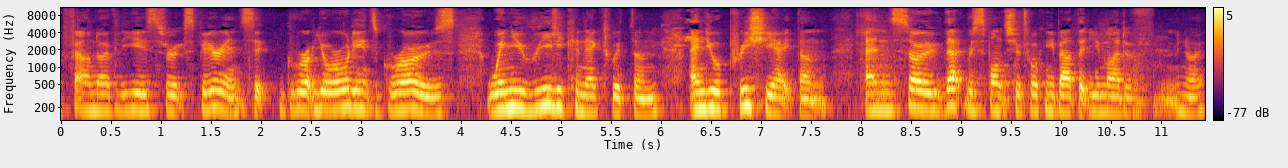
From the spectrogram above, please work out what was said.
found over the years through experience, it gro- your audience grows when you really connect with them and you appreciate them, and so that response you're talking about that you might have you know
